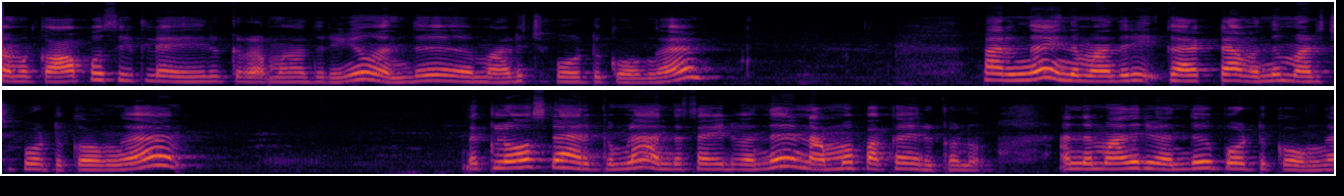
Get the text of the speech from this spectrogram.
நமக்கு ஆப்போசிட்டில் இருக்கிற மாதிரியும் வந்து மடித்து போட்டுக்கோங்க. பாருங்கள் இந்த மாதிரி கரெக்டாக வந்து மடித்து போட்டுக்கோங்க. இந்த க்ளோஸ்டாக இருக்கும்ல அந்த சைடு வந்து நம்ம பக்கம் இருக்கணும். அந்த மாதிரி வந்து போட்டுக்கோங்க.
